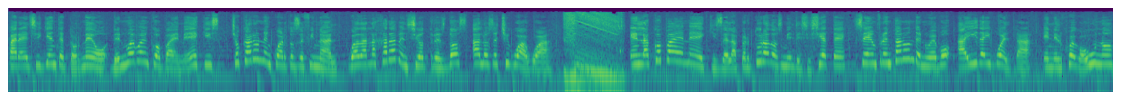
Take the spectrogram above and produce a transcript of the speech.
Para el siguiente torneo, de nuevo en Copa MX, chocaron en cuartos de final. Guadalajara venció 3-2 a los de Chihuahua. En la Copa MX de la Apertura 2017 se enfrentaron de nuevo a ida y vuelta. En el juego 1,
